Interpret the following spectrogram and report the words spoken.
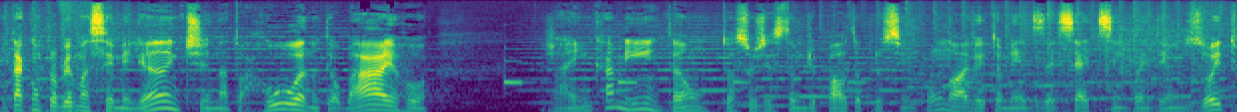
E tá com um problema semelhante na tua rua, no teu bairro? Já encaminha então tua sugestão de pauta para o 519-8617-5118,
